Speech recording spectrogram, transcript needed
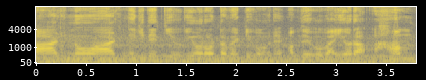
आठ, नौ, आठ ने की देती होगी, और ऑटोमेटिक और है। अब देखो भाई, और हम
